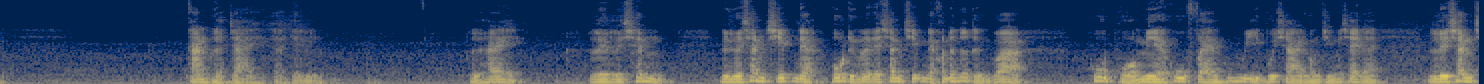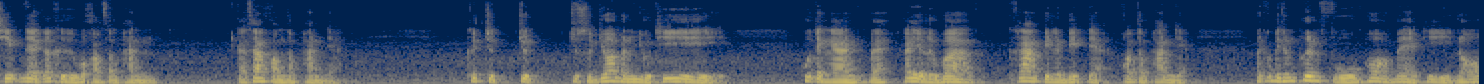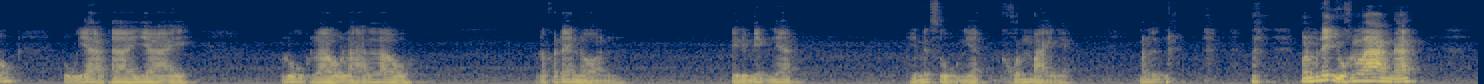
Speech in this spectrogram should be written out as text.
การเผื่อใจเอออย่าลืมเผื่อให้ relation relationship เนี่ย พูดถึง relationship เนี่ยเขาต้องนึกถึงว่า คู่ผัวเมียคู่แฟนคู่ผู้หญิงผู้ชายความจริงไม่ใช่นะ relationship เนี่ยก็คือว่าความสัมพันธ์ การสร้างความสัมพันธ์เนี่ย คือจุดจุดจุดสุดยอดมันอยู่ที่คู่แต่งงานถูกไหมก็อย่าลืมว่าข้างพีระมิดเนี่ยความสัมพันธ์เนี่ย มันก็มีทั้งเพื่อนฝูงพ่อแม่พี่น้องปู่ย่าตายาย ลูกเราหลานเรา แล้วก็ได้นอนพีระมิดเนี่ยเห็นมันสูงเนี่ยคนใหม่เนี่ย มัน มันไม่ได้อยู่ข้างล่างนะ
